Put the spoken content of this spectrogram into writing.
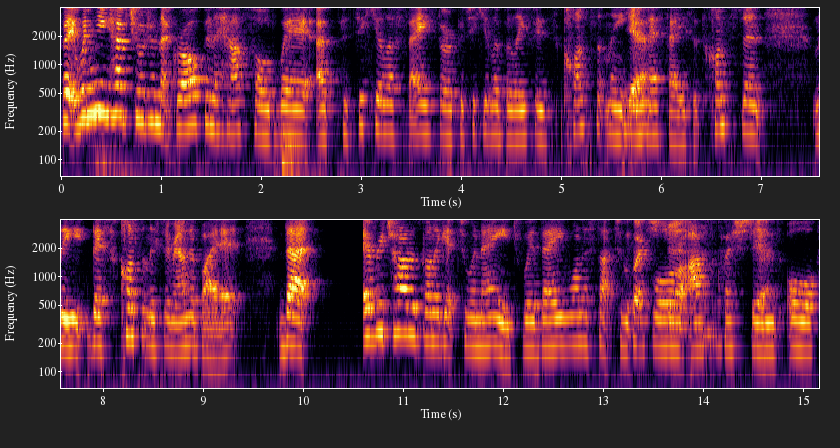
But when you have children that grow up in a household where a particular faith or a particular belief is constantly Yeah. in their face, it's constantly, they're constantly surrounded by it, that every child is going to get to an age where they want to start to explore Question. ask questions or,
